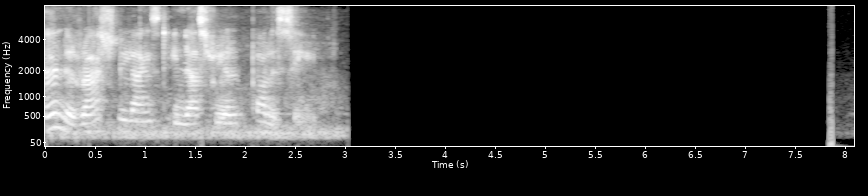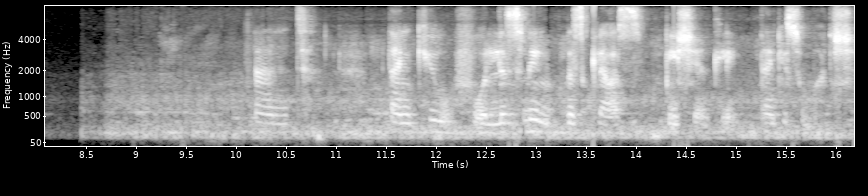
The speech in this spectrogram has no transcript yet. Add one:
and a rationalized industrial policy. And thank you for listening this class patiently. Thank you so much.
